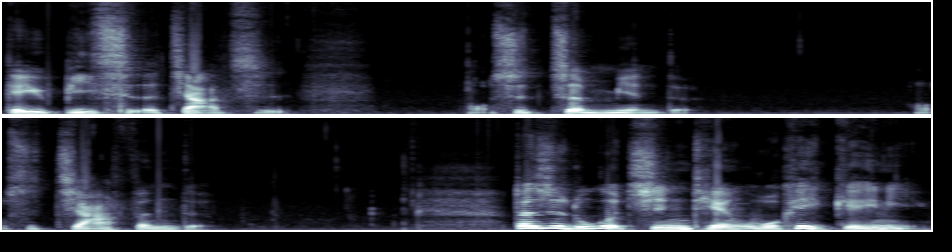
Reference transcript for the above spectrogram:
给予彼此的价值，哦，是正面的，哦，是加分的。但是如果今天我可以给你。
